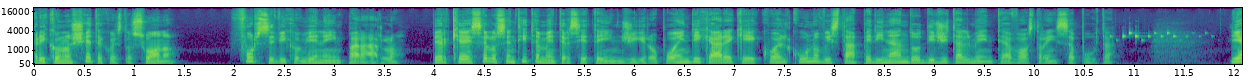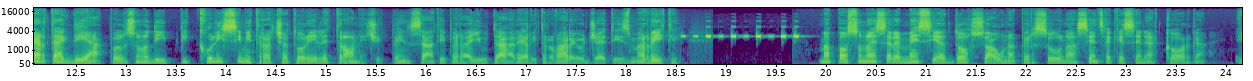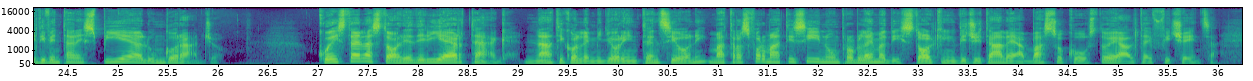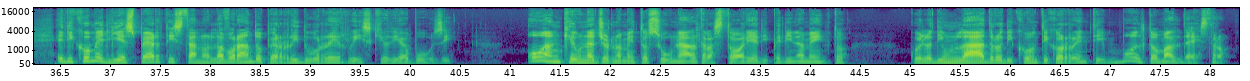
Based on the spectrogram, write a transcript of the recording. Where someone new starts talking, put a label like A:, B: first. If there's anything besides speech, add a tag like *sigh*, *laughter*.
A: Riconoscete questo suono? Forse vi conviene impararlo, perché se lo sentite mentre siete in giro può indicare che qualcuno vi sta pedinando digitalmente a vostra insaputa. Gli AirTag di Apple sono dei piccolissimi tracciatori elettronici pensati per aiutare a ritrovare oggetti smarriti, ma possono essere messi addosso a una persona senza che se ne accorga e diventare spie a lungo raggio. Questa è la storia degli AirTag, nati con le migliori intenzioni, ma trasformatisi in un problema di stalking digitale a basso costo e alta efficienza, e di come gli esperti stanno lavorando per ridurre il rischio di abusi. Ho anche un aggiornamento su un'altra storia di pedinamento, quello di un ladro di conti correnti molto maldestro.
